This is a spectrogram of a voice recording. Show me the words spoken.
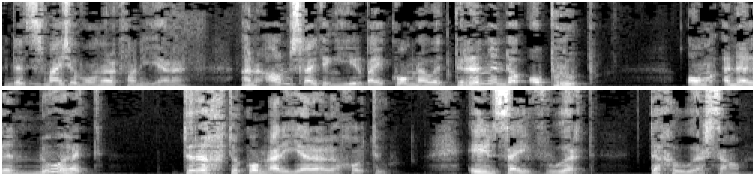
en dit is my so wonderlik van die Here. In aansluiting hierby kom nou 'n dringende oproep om in hulle nood terug te kom na die Here hulle God toe en sy woord te gehoorsaam.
